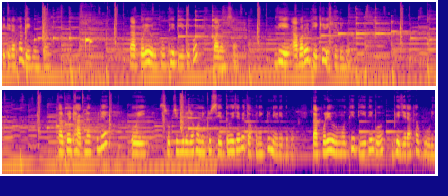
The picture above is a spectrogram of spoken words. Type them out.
কেটে রাখা বেগুনটা। তারপরে ওর মধ্যে দিয়ে দেবো পালং শাক। দিয়ে আবারও ঢেকে রেখে দেব। তারপরে ঢাকনা খুলে ওই সবজিগুলো যখন একটু সেদ্ধ হয়ে যাবে তখন একটু নেড়ে দেবো। তারপরে ওর মধ্যে দিয়ে দেব ভেজে রাখা বড়ি।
